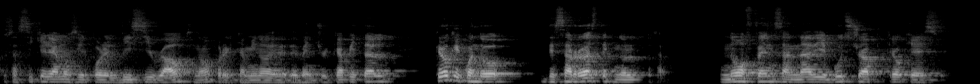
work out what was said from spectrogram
pues así queríamos ir por el VC route, ¿no? Por el camino de, de Venture Capital. Creo que cuando desarrollas tecnología, o sea, no ofensa a nadie, bootstrap creo que es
